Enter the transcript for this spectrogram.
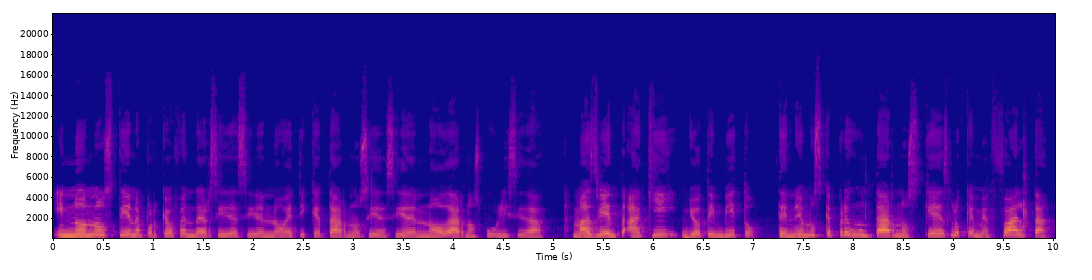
y no nos tiene por qué ofender si deciden no etiquetarnos, si deciden no darnos publicidad. Más bien aquí yo te invito, tenemos que preguntarnos qué es lo que me falta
